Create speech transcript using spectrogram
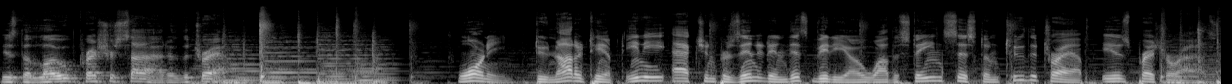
is the low pressure side of the trap. Warning, do not attempt any action presented in this video while the steam system to the trap is pressurized.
